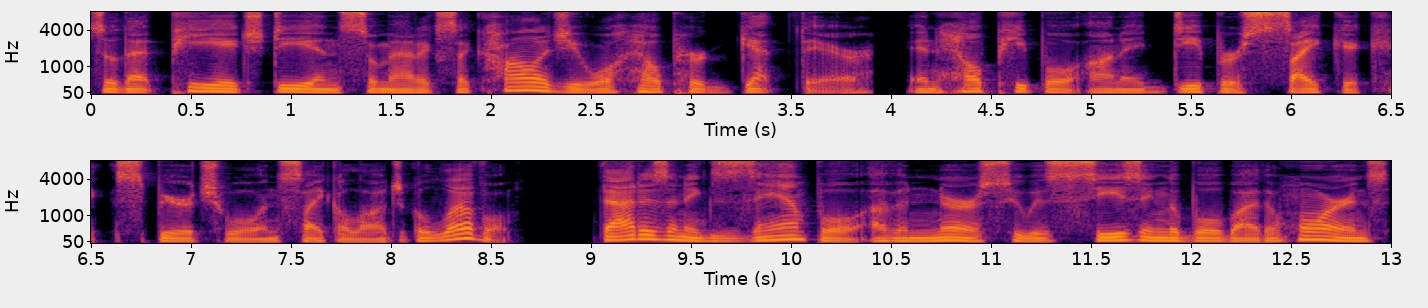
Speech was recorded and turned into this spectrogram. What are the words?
so that PhD in somatic psychology will help her get there and help people on a deeper psychic, spiritual, and psychological level. That is an example of a nurse who is seizing the bull by the horns,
